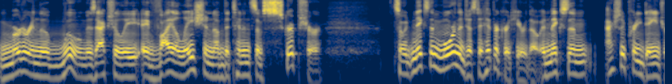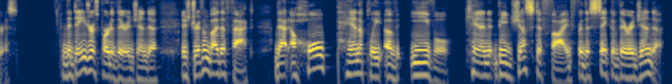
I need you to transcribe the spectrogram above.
murder in the womb is actually a violation of the tenets of Scripture. So it makes them more than just a hypocrite here, though. It makes them actually pretty dangerous. The dangerous part of their agenda is driven by the fact that a whole panoply of evil can be justified for the sake of their agenda.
